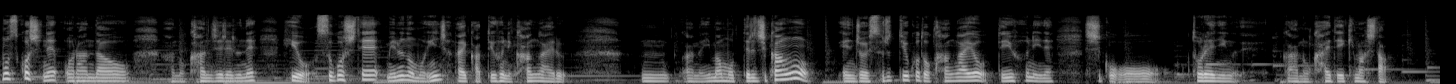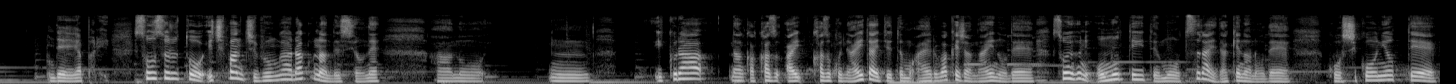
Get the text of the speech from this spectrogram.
もう少しね、オランダをあの感じれるね、日を過ごしてみるのもいいんじゃないかっていうふうに考える。うん、あの今持ってる時間をエンジョイするっていうことを考えようっていうふうにね、思考をトレーニングであの変えていきました。で、やっぱりそうすると一番自分が楽なんですよね。あの、うん、いくらなんか家族家族に会いたいって言っても会えるわけじゃないのでそういうふうに思っていても辛いだけなのでこう思考によって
